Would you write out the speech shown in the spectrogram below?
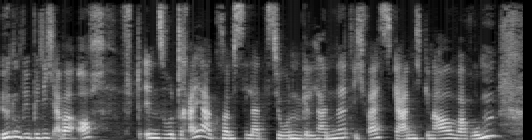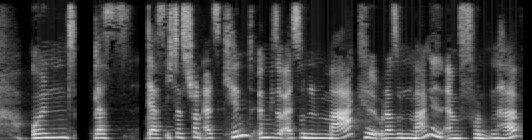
irgendwie bin ich aber oft in so Dreierkonstellationen gelandet. Ich weiß gar nicht genau warum. Und dass, dass ich das schon als Kind irgendwie so als so einen Makel oder so einen Mangel empfunden habe,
